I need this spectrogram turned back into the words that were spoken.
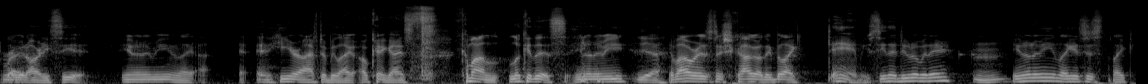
They Right. would already see it. You know what I mean? Like, and here I have to be like, okay, guys, come on, look at this. You know what I mean? Yeah. If I was in Chicago, they'd be like, "Damn, you see that dude over there?" Mm-hmm. You know what I mean? Like it's just like,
